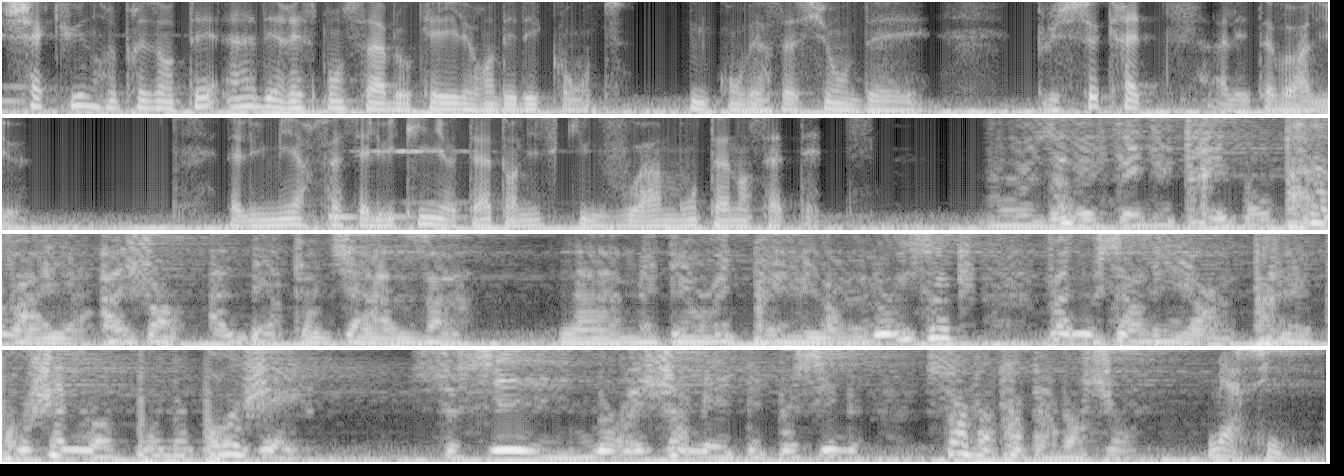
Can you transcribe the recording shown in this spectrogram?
Chacune représentait un des responsables auxquels il rendait des comptes. Une conversation des plus secrètes allait avoir lieu. La lumière face à lui clignota tandis qu'une voix monta dans sa tête. Vous avez fait du très bon travail, agent Alberto Diaz. La météorite privée dans le Lorisec va nous servir très prochainement pour nos projets. Ceci n'aurait jamais été possible sans votre intervention. Merci.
